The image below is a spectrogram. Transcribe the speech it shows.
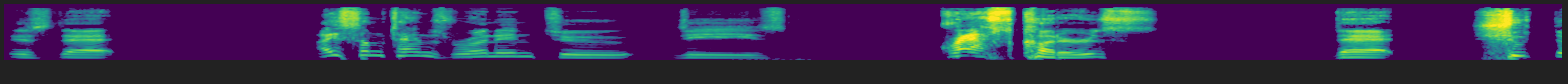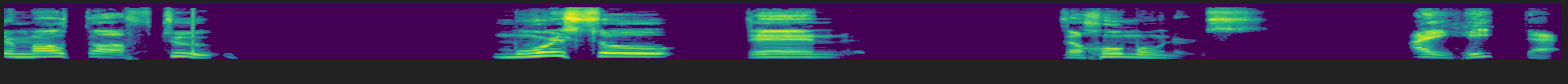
is that I sometimes run into these grass cutters that shoot their mouth off too, more so than the homeowners. I hate that.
